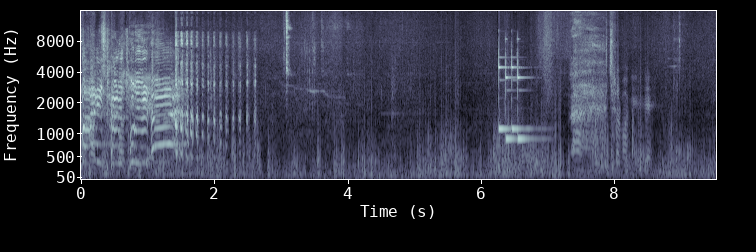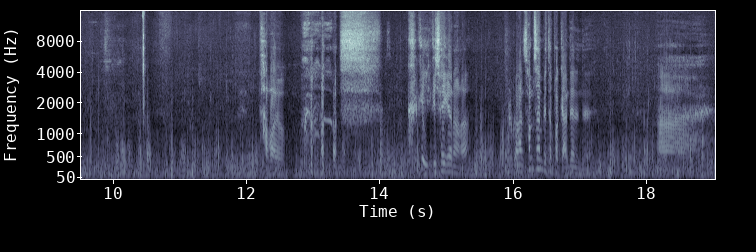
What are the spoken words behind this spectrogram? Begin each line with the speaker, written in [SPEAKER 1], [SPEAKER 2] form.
[SPEAKER 1] 말이 되는 소리를 해!
[SPEAKER 2] 아, 철박이. 봐봐요. 크게 이렇게 차이가 나나? 불과 한 3, 3m밖에 안 되는데. 아.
